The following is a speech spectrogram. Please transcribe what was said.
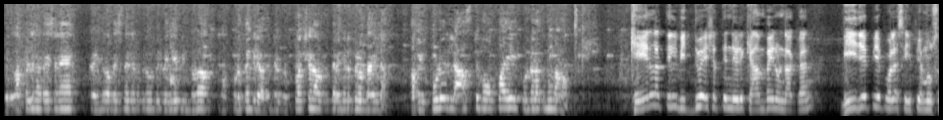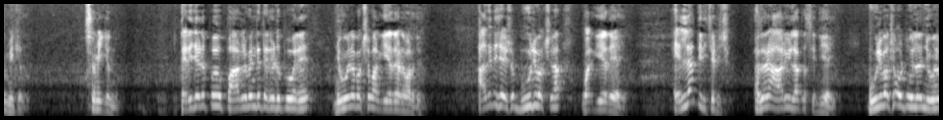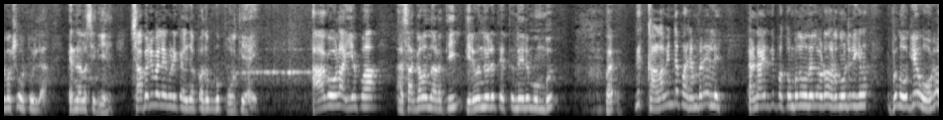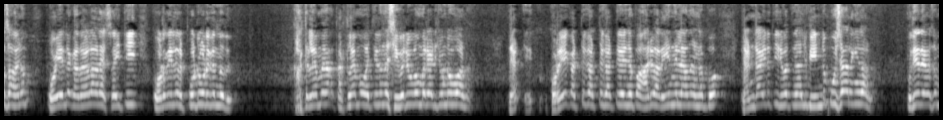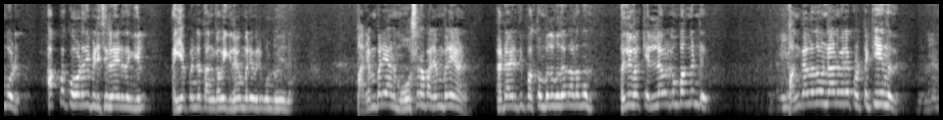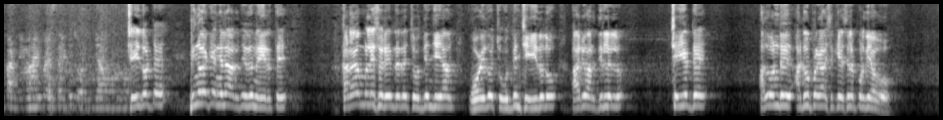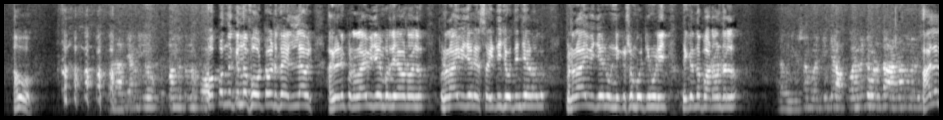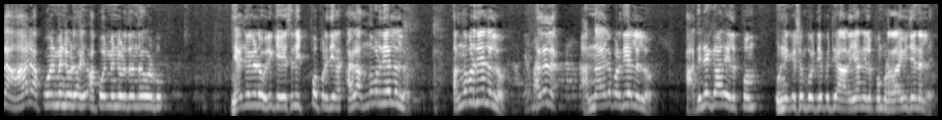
വെള്ളാപ്പള്ളി നടേശനെ കഴിഞ്ഞ തദ്ദേശ തെരഞ്ഞെടുപ്പിന് മുമ്പിൽ വലിയ പിന്തുണ കൊടുത്തെങ്കിലും അതിന്റെ റിഫ്ലക്ഷൻ അവർക്ക് തെരഞ്ഞെടുപ്പിൽ ഉണ്ടായില്ല. അപ്പൊ ഇപ്പോഴും ഒരു ലാസ്റ്റ് ഹോപ്പായി കൊണ്ടുനടക്കുന്നതാണോ കേരളത്തിൽ വിദ്വേഷത്തിന്റെ ഒരു ക്യാമ്പയിൻ ഉണ്ടാക്കാൻ ബി ജെ പിയെ പോലെ സി പി എമ്മും ശ്രമിക്കുന്നു. ശ്രമിക്കുന്നു. തെരഞ്ഞെടുപ്പ് പാർലമെന്റ് തെരഞ്ഞെടുപ്പ് വരെ ന്യൂനപക്ഷ വർഗീയതയാണ് പറഞ്ഞത് അതിനുശേഷം ഭൂരിപക്ഷ വർഗീയതയായി. എല്ലാം തിരിച്ചടിച്ചു. അതുവരെ ആരും ഇല്ലാത്ത സ്ഥിതിയായി. ഭൂരിപക്ഷ വോട്ടുമില്ല ന്യൂനപക്ഷ വോട്ടുമില്ല എന്നുള്ള സ്ഥിതിയായി. ശബരിമലയും കൂടി കഴിഞ്ഞപ്പോൾ അത് പൂർത്തിയായി. ആഗോള അയ്യപ്പ സംഗമം നടത്തി തിരുവനന്തപുരത്ത് എത്തുന്നതിന് മുമ്പ് ഇത് കളവിന്റെ പരമ്പരയല്ലേ? രണ്ടായിരത്തി പത്തൊമ്പത് മുതൽ അവിടെ നടന്നുകൊണ്ടിരിക്കുന്ന ഇപ്പൊ നോക്കിയ ഓരോ സാധനം പോയതിന്റെ കഥകളാണ് എസ് ഐ ടി കോടതിയിൽ റിപ്പോർട്ട് കൊടുക്കുന്നത്. കട്ടലമ്മ കട്ടലമ്മ വച്ചിരുന്ന ശിവരൂപം വരെ അടിച്ചുകൊണ്ട് പോവാണ്. കുറെ കട്ട് കട്ട് കട്ട് കഴിഞ്ഞപ്പോൾ ആരും അറിയുന്നില്ല എന്ന് കണ്ടപ്പോൾ രണ്ടായിരത്തി ഇരുപത്തിനാലിൽ വീണ്ടും പൂശ ഇറങ്ങിയതാണ്. പുതിയ ദേവസ്വം ബോർഡ്. അപ്പൊ കോടതി പിടിച്ചില്ലായിരുന്നെങ്കിൽ അയ്യപ്പന്റെ തങ്കവിഗ്രഹം വരെ ഇവർ കൊണ്ടുപോയതിന് പരമ്പരയാണ് മോഷണ പരമ്പരയാണ്. രണ്ടായിരത്തി പത്തൊമ്പത് മുതൽ നടന്നത്. അതിൽ ഇവർക്ക് എല്ലാവർക്കും പങ്കുണ്ട്. പങ്കുള്ളത് കൊണ്ടാണ് ഇവരെ പ്രൊട്ടക്ട് ചെയ്യുന്നത്. ചെയ്തോട്ടെ. നിങ്ങളൊക്കെ എങ്ങനെ അറിഞ്ഞത് നേരത്തെ? കടകംപള്ളി സുരേന്ദ്രനെ ചോദ്യം ചെയ്യാൻ പോയതോ ചോദ്യം ചെയ്തതോ ആരും അറിഞ്ഞില്ലല്ലോ. ചെയ്യട്ടെ. അതുകൊണ്ട് അടൂർ പ്രകാശ് കേസിലെ പ്രതിയാവോ? ആവോ? ഒപ്പം നിൽക്കുന്ന ഫോട്ടോ എടുത്ത എല്ലാവരും. അങ്ങനെ Pinarayi Vijayan പ്രതിയാവണമല്ലോ Pinarayi Vijayan S I T ചോദ്യം ചെയ്യണമല്ലോ. പിണറായി വിജയൻ ഉണ്ണികൃഷ്ണൻ പോറ്റിയും കൂടി നിൽക്കുന്ന പടം ഉണ്ടല്ലോ അല്ലല്ല ആര് അപ്പോയിന്റ്മെന്റ് അപ്പോയിന്റ്മെന്റ് കൊടുത്ത എന്താ കുഴപ്പം? ഞാൻ ചോദിക്കട്ടെ ഒരു കേസിൽ ഇപ്പൊ പ്രതി അയാൾ അന്ന് പ്രതിയല്ലല്ലോ. അന്ന് പ്രതിയല്ലല്ലോ. അല്ലല്ല അന്നായാലും പ്രതിയല്ലല്ലോ. അതിനേക്കാൾ എളുപ്പം ഉണ്ണികൃഷ്ണൻ പോറ്റിയെ പറ്റി അറിയാൻ എളുപ്പം പിണറായി വിജയനല്ലേ?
